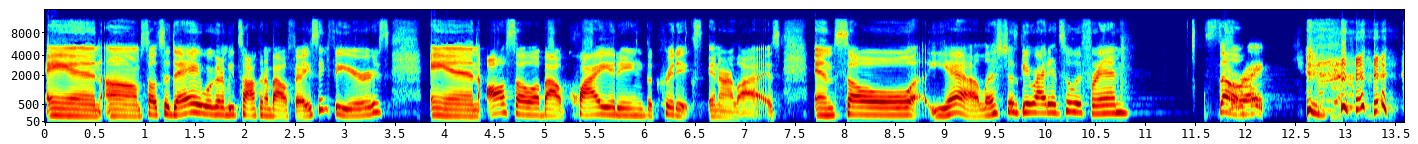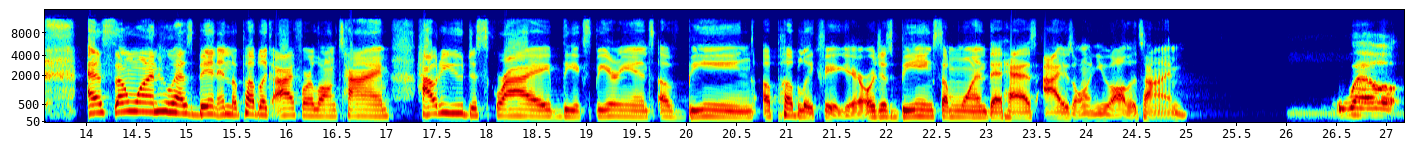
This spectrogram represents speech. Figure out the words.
And um, so today we're going to be talking about facing fears and also about quieting the critics in our lives. And so, yeah, let's just get right into it, friend. So, all right. As someone who has been in the public eye for a long time, how do you describe the experience of being a public figure or just being someone that has eyes on you all the time? Well,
